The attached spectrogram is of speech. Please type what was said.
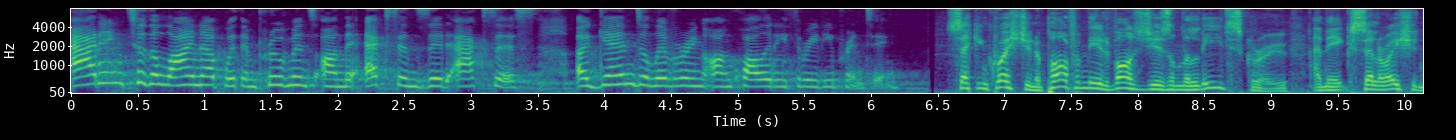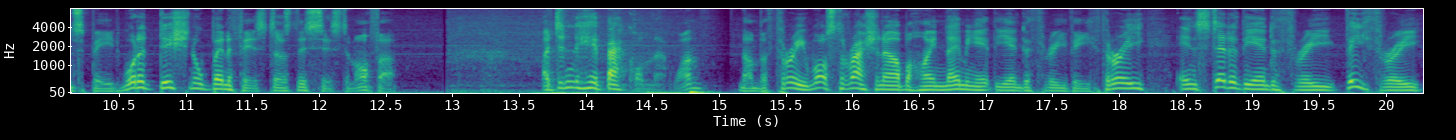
Adding to the lineup with improvements on the X and Z axis, again delivering on quality 3D printing. Second question Apart from the advantages on the lead screw and the acceleration speed, what additional benefits does this system offer? I didn't hear back on that one. Number three, what's the rationale behind naming it the Ender 3 V3 instead of the Ender 3 V3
